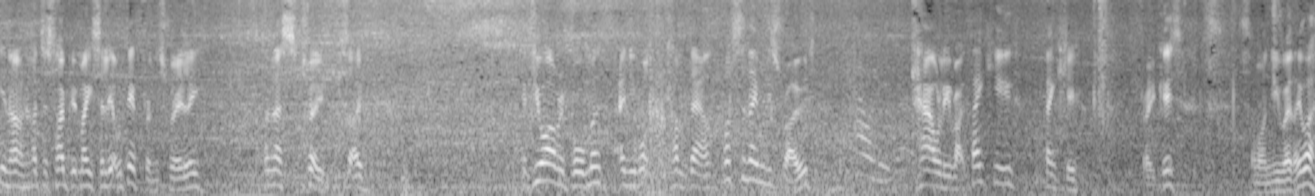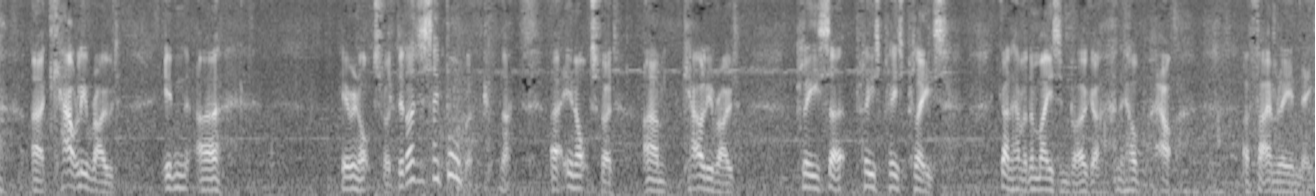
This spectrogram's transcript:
you know, I just hope it makes a little difference, really. And that's the truth. So if you are in Bournemouth and you want to come down, what's the name of this road? Cowley Road. Cowley Road. Thank you. Thank you. Very good. Someone knew where they were. Uh, Cowley Road in uh, here in Oxford. Did I just say Bournemouth? No. Uh, in Oxford. Um, Cowley Road. Please, uh, please, please, please go and have an amazing burger and help out a family in need.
